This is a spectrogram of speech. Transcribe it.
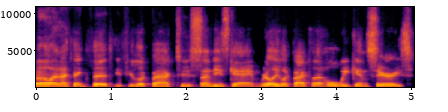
Well, and I think that if you look back to Sunday's game, really look back to that whole weekend series.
